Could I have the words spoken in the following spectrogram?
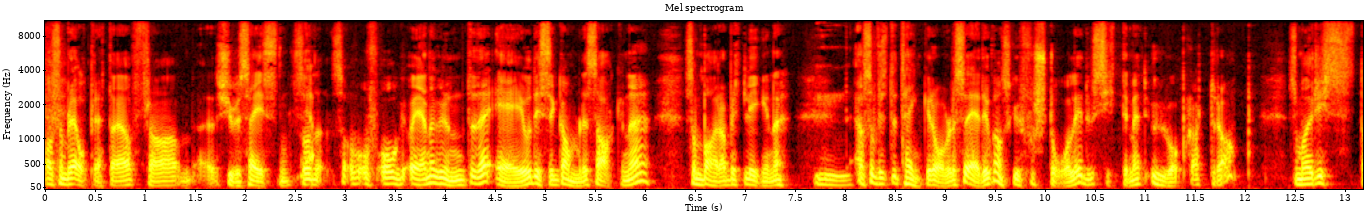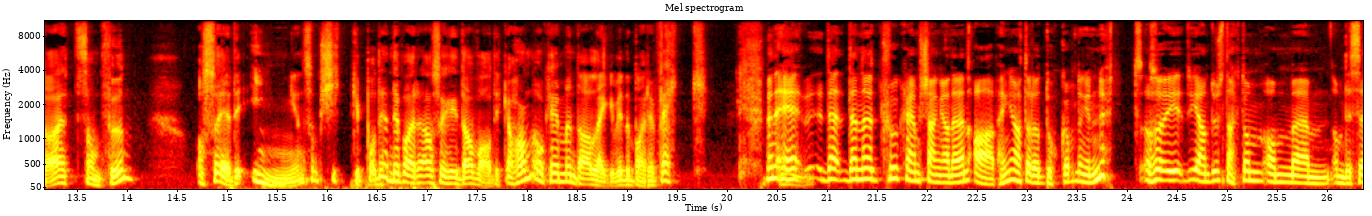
og som ble oppretta ja, fra 2016. Så, ja. så, og, og, En av grunnene til det er jo disse gamle sakene som bare har blitt liggende. Mm. Altså Hvis du tenker over det, så er det jo ganske uforståelig. Du sitter med et uoppklart drap som har rysta et samfunn. Og så er det ingen som kikker på det. det bare, altså, da var det ikke han, ok, men da legger vi det bare vekk. Men er, denne true crime-sjangeren er den avhengig av at det dukker opp noe nytt? Altså, Jan, Du snakket om, om, um, om disse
